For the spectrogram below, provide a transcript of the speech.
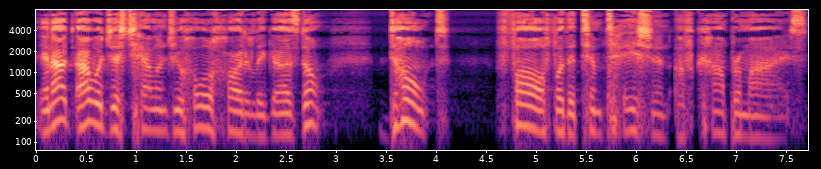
And I, I would just challenge you wholeheartedly, guys, don't, don't fall for the temptation of compromise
